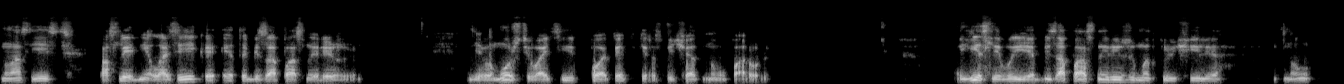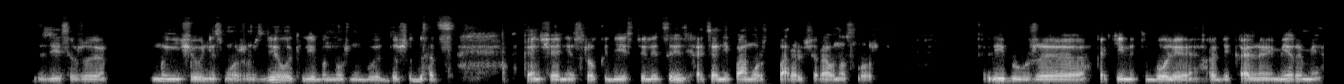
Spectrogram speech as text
У нас есть последняя лазейка, это безопасный режим где вы можете войти по, опять-таки, распечатанному паролю. Если вы безопасный режим отключили, ну, здесь уже мы ничего не сможем сделать, либо нужно будет дожидаться окончания срока действия лицензии, хотя не поможет, пароль все равно сложный. Либо уже какими-то более радикальными мерами.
